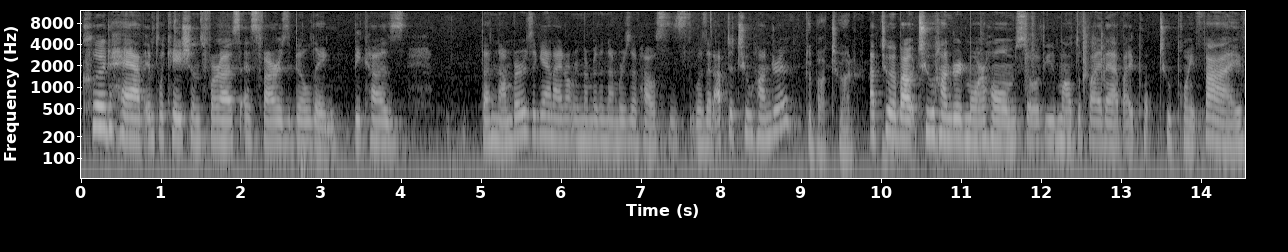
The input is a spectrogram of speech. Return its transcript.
could have implications for us as far as building, because the numbers, again, I don't remember the numbers of houses, was it up to two hundred? to about 200. Up to about two hundred more homes, so if you multiply that by two point five.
